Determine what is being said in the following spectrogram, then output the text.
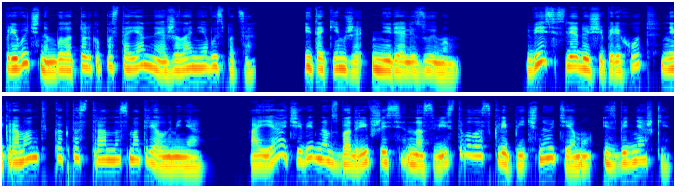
Привычным было только постоянное желание выспаться. И таким же нереализуемым. Весь следующий переход некромант как-то странно смотрел на меня, а я, очевидно взбодрившись, насвистывала скрипичную тему из «Бедняжки».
